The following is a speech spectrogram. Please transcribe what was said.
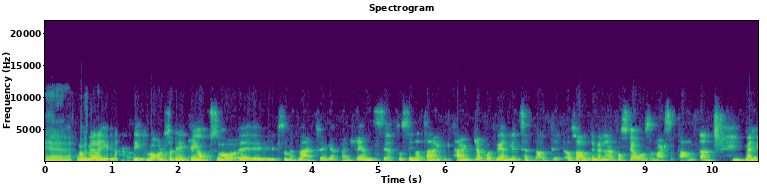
Eh, ja, det är ju ett aktivt val så det kan ju också vara eh, eh, liksom ett verktyg att man gränssätter sina tan tankar på ett vänligt sätt alltid. Alltså alltid med den förståelsen och acceptansen. Mm. Men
